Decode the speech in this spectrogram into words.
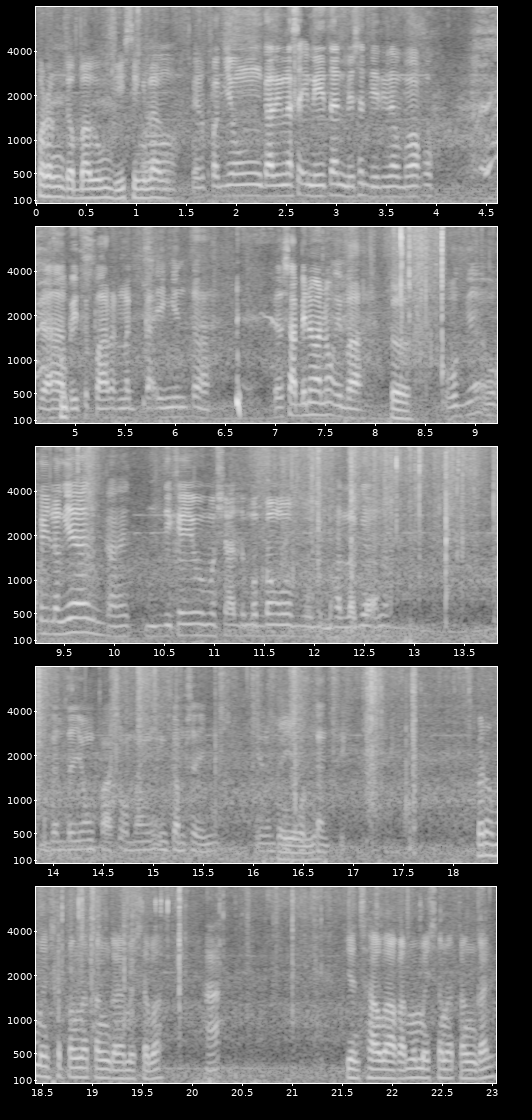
parang bagong gising lang. Oo. Pero pag yung galing na sa initan, minsan titignan mo ako. Grabe ito, parang nagkaingin to ha. Pero sabi naman ng iba, Oh, yan, okay lang yan. Kahit hindi kayo masyado mabango, mahalaga ano. Maganda yung pasok ng income sa inyo. Yun ang Ayun. importante. parang may isa pang natanggal, may isa ba? Ha? Yan sa hawakan mo, may isang natanggal.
